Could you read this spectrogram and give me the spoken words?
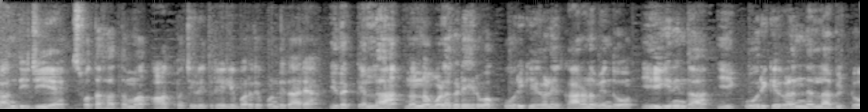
ಗಾಂಧೀಜಿಯೇ ಸ್ವತಃ ತಮ್ಮ ಆತ್ಮಚರಿತ್ರೆಯಲ್ಲಿ ಬರೆದುಕೊಂಡಿದ್ದಾರೆ. ಇದಕ್ಕೆಲ್ಲ ನನ್ನ ಒಳಗಡೆ ಇರುವ ಕೋರಿಕೆಗಳೇ ಕಾರಣವೆಂದು ಈಗಿನಿಂದ ಈ ಕೋರಿಕೆಗಳನ್ನೆಲ್ಲ ಬಿಟ್ಟು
